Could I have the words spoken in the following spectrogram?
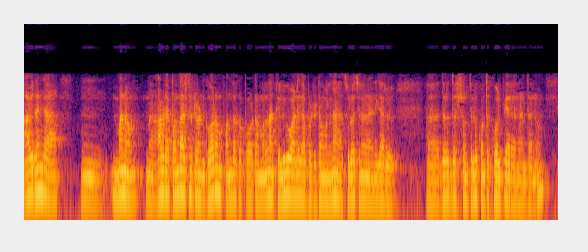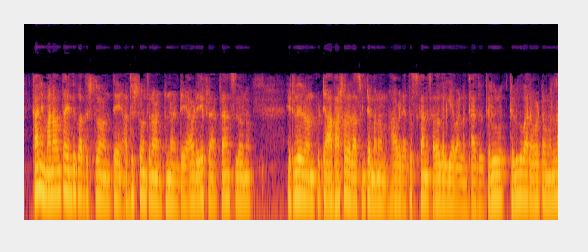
ఆ విధంగా మనం ఆవిడ పొందాల్సినటువంటి గౌరవం పొందకపోవటం వలన తెలుగు వాళ్ళుగా పుట్టడం వలన సులోచన రాణి గారు దురదృష్టవంతులు కొంత కోల్పోయారని అంటాను. కానీ మనమంతా ఎందుకు అదృష్టం అంతే అదృష్టవంతులు అంటున్నా అంటే ఆవిడ ఏ ఫ్రా ఫ్రాన్స్లోనూ ఇటలీలో పుట్టి ఆ భాషలో రాసుంటే మనం ఆవిడ పుస్తకాన్ని చదవగలిగే వాళ్ళం కాదు. తెలుగు తెలుగు వారు అవ్వటం వల్ల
